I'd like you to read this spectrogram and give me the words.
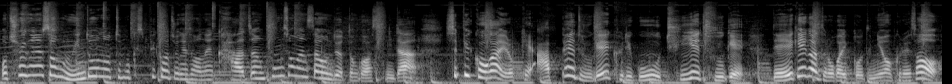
어, 최근에 써본 윈도우 노트북 스피커 중에서는 가장 풍성한 사운드였던 것 같습니다. 스피커가 이렇게 앞에 두 개, 그리고 뒤에 두 개, 네 개가 들어가 있거든요. 그래서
